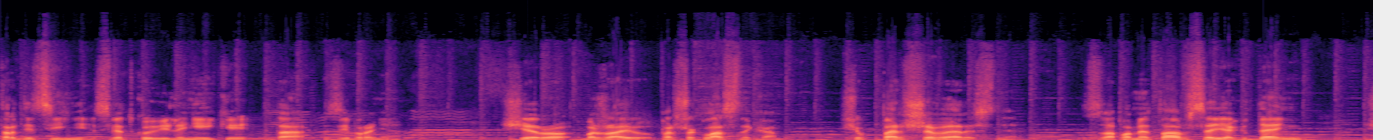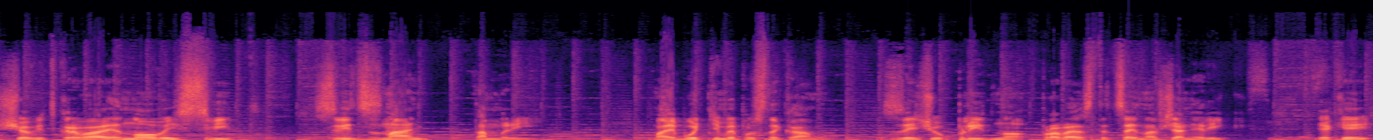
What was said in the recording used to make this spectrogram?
традиційні святкові лінійки та зібрання. Щиро бажаю першокласникам, щоб 1 вересня запам'ятався як день, що відкриває новий світ, світ знань та мрій. Майбутнім випускникам зичу плідно провести цей навчальний рік, який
